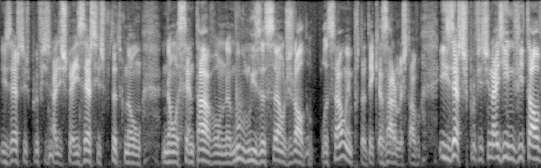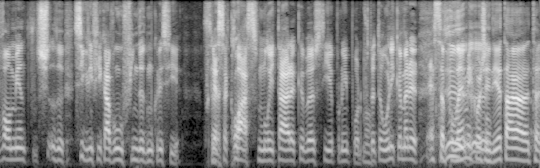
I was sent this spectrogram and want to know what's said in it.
exércitos profissionais, isto é, exércitos, portanto, que não, não assentavam na mobilização geral da população, é importante é que as armas estavam... Exércitos profissionais inevitavelmente significavam o fim da democracia. Porque Certo. essa classe militar acabaria por impor. Portanto, a única maneira... Essa de, polémica eh, hoje em dia está, está-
